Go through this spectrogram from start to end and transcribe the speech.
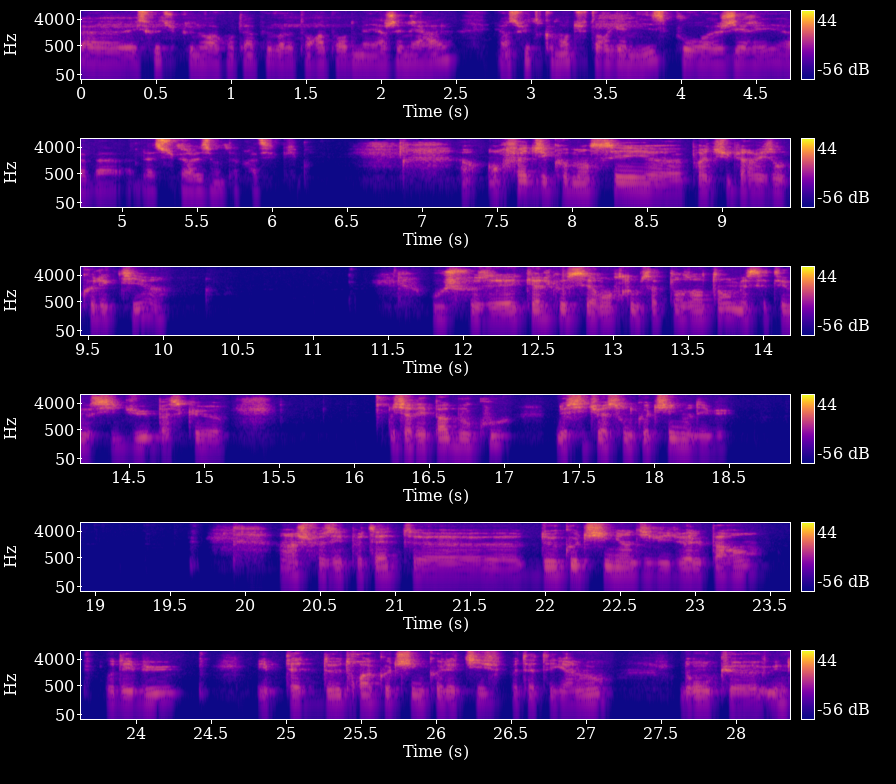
Est-ce que tu peux nous raconter un peu voilà, ton rapport de manière générale? Et ensuite comment tu t'organises pour gérer bah, la supervision de ta pratique? En fait, j'ai commencé euh, par une supervision collective où je faisais quelques séances comme ça de temps en temps, mais c'était aussi dû parce que j'avais pas beaucoup de situations de coaching au début. Hein, je faisais peut-être euh, deux coachings individuels par an au début et peut-être deux, trois coachings collectifs peut-être également. Donc euh, une,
